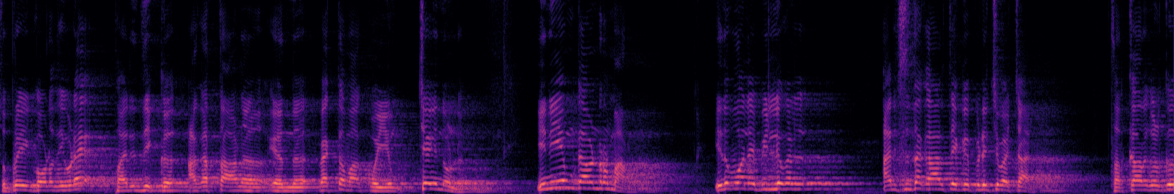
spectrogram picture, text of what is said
സുപ്രീം കോടതിയുടെ പരിധിക്ക് അകത്താണ് എന്ന് വ്യക്തമാക്കുകയും ചെയ്യുന്നുണ്ട്. ഇനിയും ഗവർണർമാർ ഇതുപോലെ ബില്ലുകൾ അനിശ്ചിത കാലത്തേക്ക് പിടിച്ചു വച്ചാൽ സർക്കാരുകൾക്ക്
